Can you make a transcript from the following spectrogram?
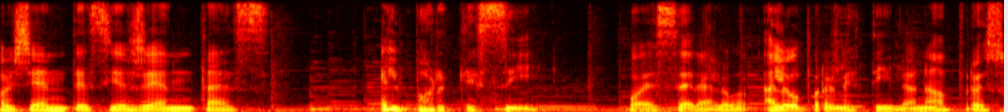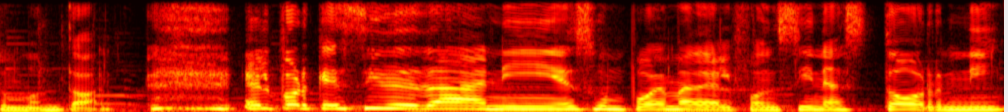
oyentes y oyentas. El porque sí. Puede ser algo, algo por el estilo, ¿no? Pero es un montón. El porque sí de Dani es un poema de Alfonsina Storni.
